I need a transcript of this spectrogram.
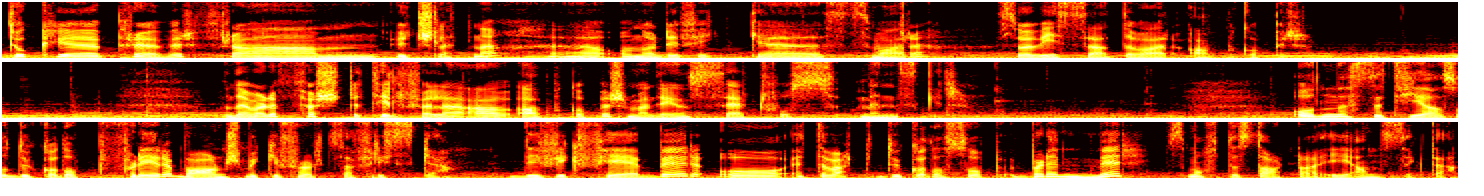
tok eh, prøver fra mm, utslettene, eh, og når de fikk eh, svaret, så viste det seg at det var apekopper. Og det var det første tilfellet av apekopper som er diagnostisert hos mennesker. Og den neste tida så dukka det opp flere barn som ikke følte seg friske. De fikk feber, og etter hvert dukka det også opp blemmer, som ofte starta i ansiktet.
